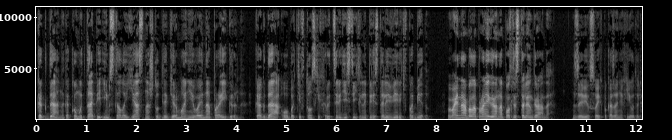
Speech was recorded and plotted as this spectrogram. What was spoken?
Когда, на каком этапе им стало ясно, что для Германии война проиграна? Когда оба тевтонских рыцаря действительно перестали верить в победу? «Война была проиграна после Сталинграда», — заявил в своих показаниях Йодель.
